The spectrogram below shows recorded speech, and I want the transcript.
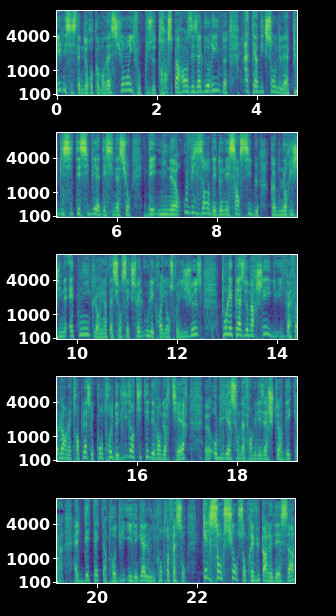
les systèmes de recommandation, il faut plus de transparence des algorithmes, interdiction de la publicité ciblée à destination des mineurs ou visant des données sensibles comme l'origine ethnique, l'orientation sexuelle ou les croyances religieuses. Pour les places de marché, il va falloir mettre en place le contrôle de l'identité des vendeurs tiers, euh, obligation d'informer les acheteurs dès qu'elles détectent un produit illégal ou une contrefaçon. Quelles sanctions sont prévues par le DSA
